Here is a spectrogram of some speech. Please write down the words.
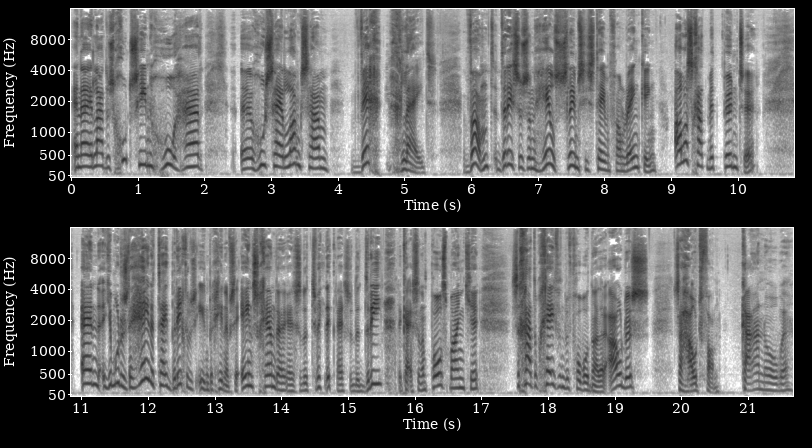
En hij laat dus goed zien hoe, haar, eh, hoe zij langzaam wegglijdt. Want er is dus een heel slim systeem van ranking. Alles gaat met punten. En je moet dus de hele tijd berichten. Dus in het begin hebben ze één scherm, daar krijgen ze de tweede, krijgen ze de drie. Dan krijgen ze een polsbandje. Ze gaat op een gegeven moment bijvoorbeeld naar haar ouders. Ze houdt van kanoën.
